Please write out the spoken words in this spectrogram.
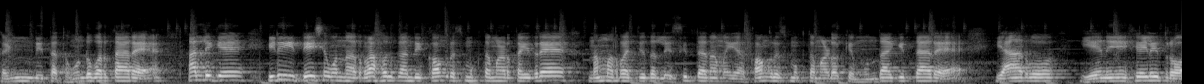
ಖಂಡಿತ ತಗೊಂಡು ಬರ್ತಾರೆ. ಅಲ್ಲಿಗೆ ಇಡೀ ದೇಶವನ್ನು ರಾಹುಲ್ ಗಾಂಧಿ ಕಾಂಗ್ರೆಸ್ ಮುಕ್ತ ಮಾಡ್ತಾ ಇದ್ರೆ ನಮ್ಮ ರಾಜ್ಯದಲ್ಲಿ ಸಿದ್ದರಾಮಯ್ಯ ಕಾಂಗ್ರೆಸ್ ಮುಕ್ತ ಮಾಡೋಕ್ಕೆ ಮುಂದಾಗಿದ್ದಾರೆ. ಯಾರು ಏನೇ ಹೇಳಿದ್ರೋ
